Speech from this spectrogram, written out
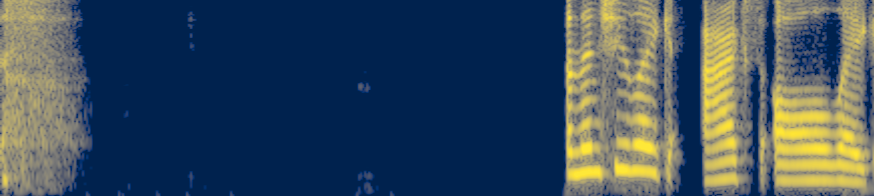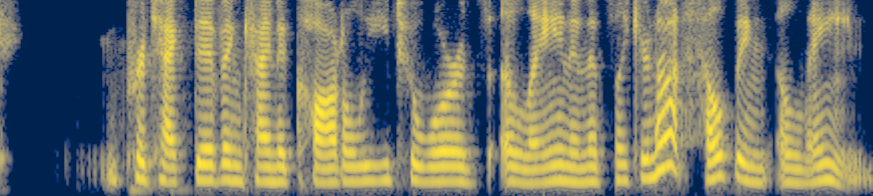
and then she like acts all like protective and kind of coddly towards Elain and it's like you're not helping Elain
